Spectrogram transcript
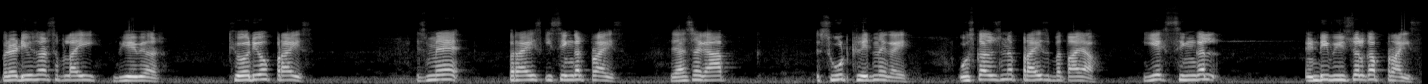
producer supply behaviour theory of price इसमें प्राइस की सिंगल प्राइस जैसा कि आप सूट खरीदने गए। उसका उसने प्राइस बताया। ये एक सिंगल इंडिविजुअल का प्राइस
